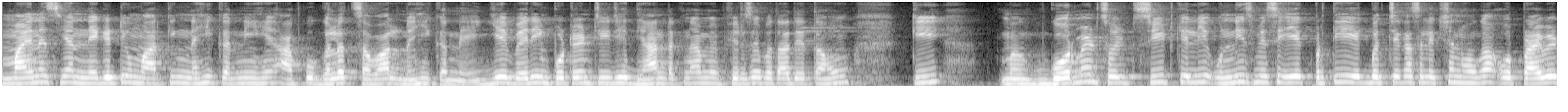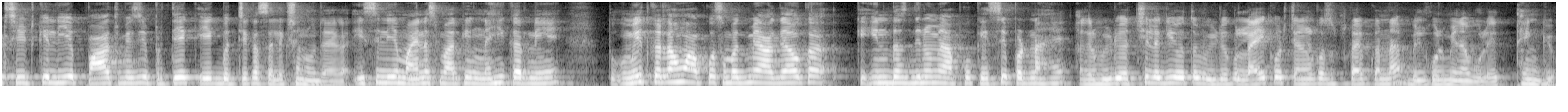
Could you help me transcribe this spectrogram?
माइनस या नेगेटिव मार्किंग नहीं करनी है, आपको गलत सवाल नहीं करने ये वेरी इंपॉर्टेंट चीज़ है, ध्यान रखना। मैं फिर से बता देता हूँ कि गवर्नमेंट सीट के लिए 19 में से एक प्रति एक बच्चे का सिलेक्शन होगा और प्राइवेट सीट के लिए पाँच में से प्रत्येक एक बच्चे का सिलेक्शन हो जाएगा। इसलिए माइनस मार्किंग नहीं करनी है। तो उम्मीद करता हूँ आपको समझ में आ गया होगा कि इन दस दिनों में आपको कैसे पढ़ना है। अगर वीडियो अच्छी लगी हो तो वीडियो को लाइक और चैनल को सब्सक्राइब करना बिल्कुल भी ना भूले। थैंक यू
